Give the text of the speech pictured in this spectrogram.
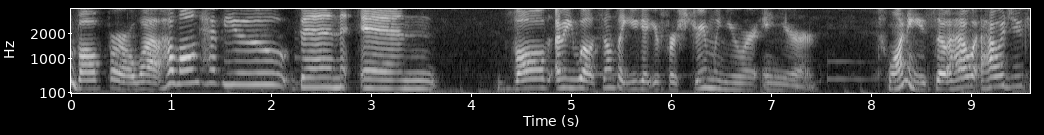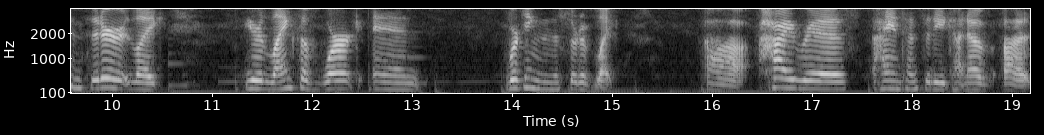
involved for a while. How long have you been in involved i mean well it sounds like you get your first dream when you were in your 20s so how, how would you consider like your length of work and working in this sort of like uh, high risk high intensity kind of uh,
